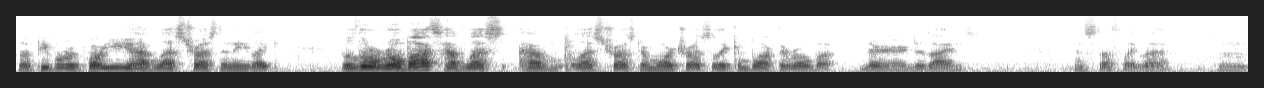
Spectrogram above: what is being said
so if people report you, you have less trust, and they like those little robots have less have less trust or more trust, so they can block their robot their designs and stuff like that. Mm.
